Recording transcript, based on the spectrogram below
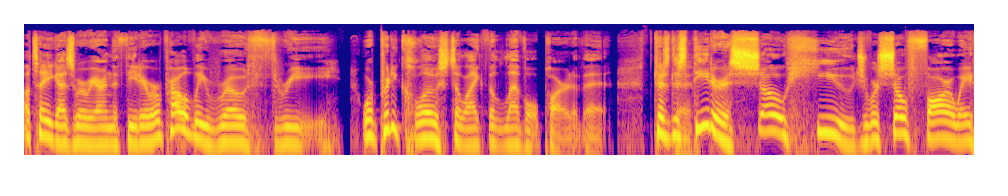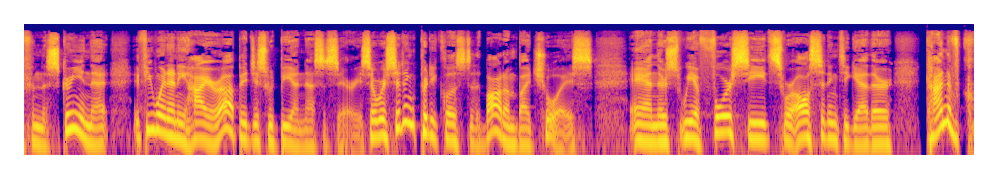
I'll tell you guys where we are in the theater. We're probably row three we're pretty close to like the level part of it because this Okay. theater is so huge. We're so far away from the screen that if you went any higher up, it just would be unnecessary. So we're sitting pretty close to the bottom by choice, and there's we have four seats. We're all sitting together, kind of c-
